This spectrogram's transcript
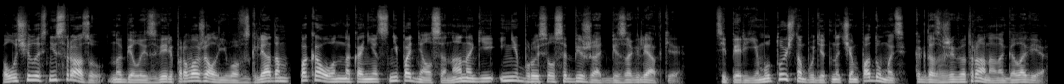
Получилось не сразу, но белый зверь провожал его взглядом, пока он, наконец, не поднялся на ноги и не бросился бежать без оглядки. Теперь ему точно будет над чем подумать, когда заживет рана на голове.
